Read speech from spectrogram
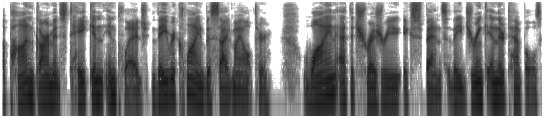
Upon garments taken in pledge, they recline beside my altar. Wine at the treasury expense, they drink in their temples.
